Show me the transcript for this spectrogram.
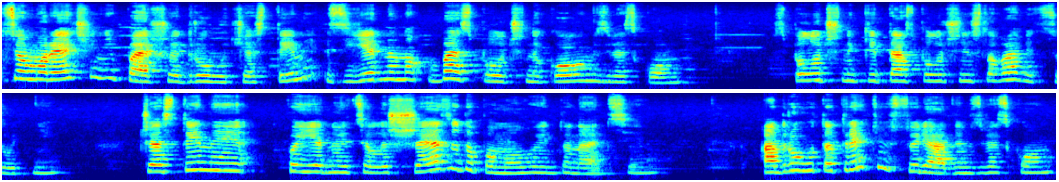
Цьому реченні першу і другу частини з'єднано безсполучниковим зв'язком. Сполучники та сполучні слова відсутні. Частини поєднуються лише за допомогою інтонації, а другу та третю сурядним зв'язком,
